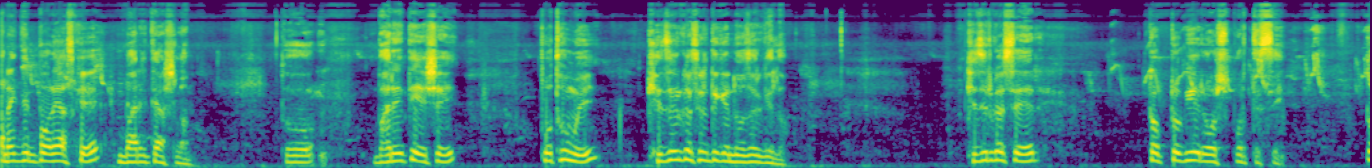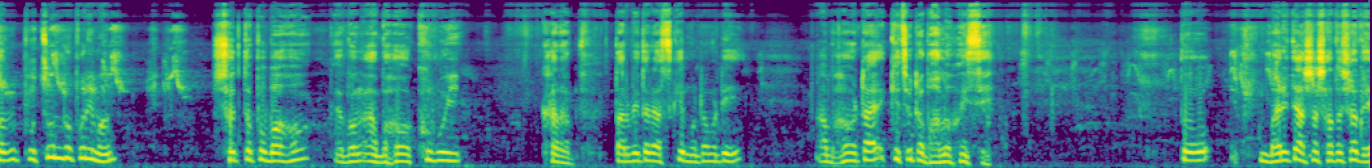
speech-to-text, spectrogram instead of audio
অনেকদিন পরে আজকে বাড়িতে আসলাম। তো বাড়িতে এসে প্রথমেই খেজুর গাছের দিকে নজর গেল। খেজুর গাছের টপটপিয়ে রস পড়তেছে। তবে প্রচণ্ড পরিমাণ শৈত্যপ্রবাহ এবং আবহাওয়া খুবই খারাপ। তার ভিতরে আজকে মোটামুটি আবহাওয়াটা কিছুটা ভালো হয়েছে। তো বাড়িতে আসার সাথে সাথে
